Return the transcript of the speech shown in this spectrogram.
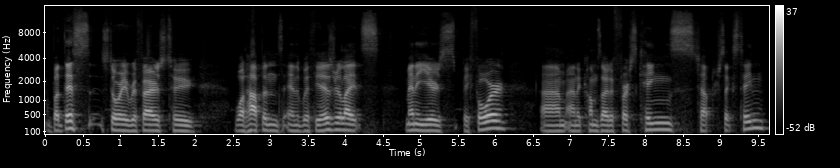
but this story refers to what happened in, with the Israelites many years before, um, and it comes out of First Kings chapter sixteen.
